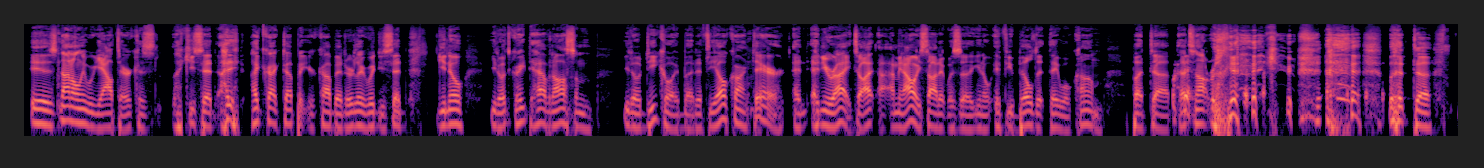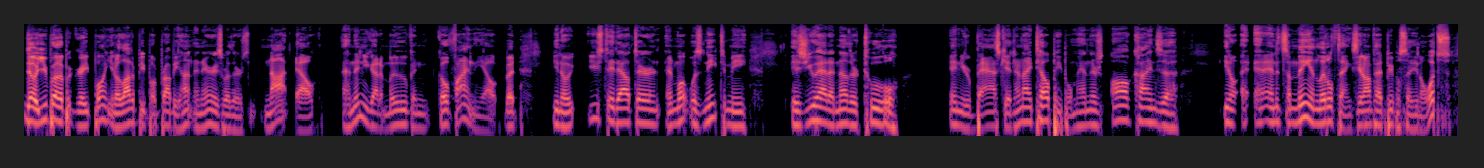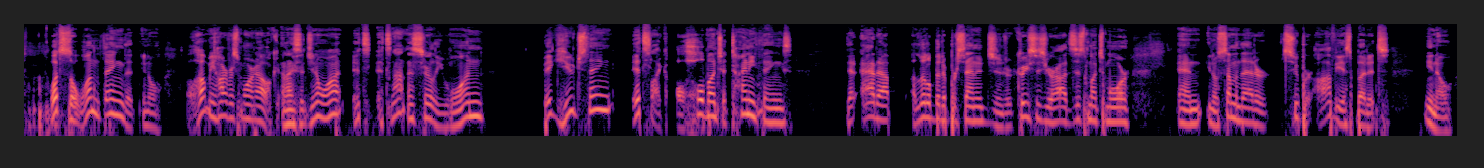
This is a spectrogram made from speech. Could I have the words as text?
is not only were you out there because like you said I, I cracked up at your comment earlier when you said you know you know it's great to have an awesome you know decoy but if the elk aren't there and and you're right so i i mean i always thought it was a you know if you build it they will come but uh, that's not really but uh, no you brought up a great point you know a lot of people are probably hunting in areas where there's not elk and then you got to move and go find the elk but you know you stayed out there and, and what was neat to me is you had another tool in your basket. And I tell people, man, there's all kinds of, you know, and it's a million little things. You know, I've had people say, you know, what's what's the one thing that you know will help me harvest more elk? And I said, you know what? It's it's not necessarily one big huge thing. It's like a whole bunch of tiny things that add up a little bit of percentage and increases your odds this much more. And you know, some of that are super obvious, but it's you know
